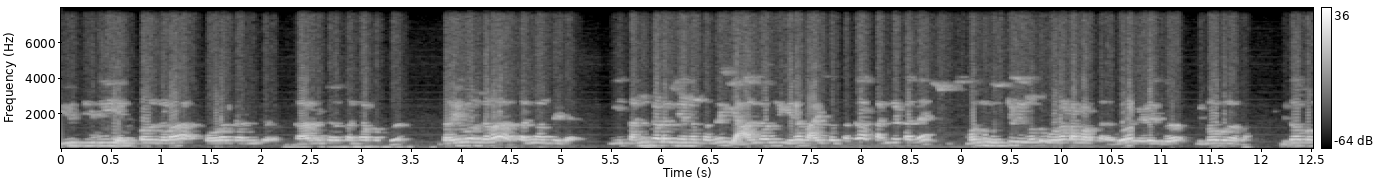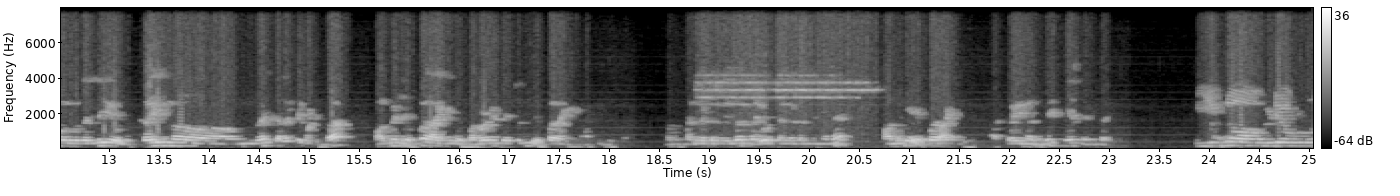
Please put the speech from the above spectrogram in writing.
ಯುಜಿಡಿ ಹೆಲ್ಪರ್ಗಳ ಪೌರ ಕಾರ್ಮಿಕ ಕಾರ್ಮಿಕರ ಸಂಘ ಮತ್ತು ಡ್ರೈವರ್ಗಳ ಸಂಘ ಅಂತ ಇದೆ. ಈ ಸಂಘಗಳಲ್ಲಿ ಏನಂತಂದ್ರೆ ಯಾರಿಗಾದ್ರೂ ಏನಾದ್ರು ಆಯ್ತು ಅಂತಂದ್ರೆ ಆ ಸಂಘಟನೆ ಬಂದು ಮುಂಚೂಣಿ ಬಂದು ಹೋರಾಟ ಮಾಡ್ತಾರೆ. ಹೋರಾಟ ಹೇಳಿದ್ರು. ವಿನೋಬರಲ್ಲ ವಿನೋಬದಲ್ಲಿ ಒಂದು ಕ್ರೈಮ್ ಕರೆಕ್ಟ್ ಮಾಡಿದ್ದ. ಆಮೇಲೆ ಎಫರ್ ಆಗಿದೆ ಬರೋಡಿ ಸ್ಟೇಷನ್ ಎಫರ್ ಆಗಿದೆ ಹಾಕಿದೆ ಸರ್. ನಮ್ಮ ಸಂಘಟನೆಯಿಂದ ಡ್ರೈವರ್ ಸಂಘಟನೆಯಿಂದನೇ ಅವನಿಗೆ ಎಫರ್ ಹಾಕಿದೆ ಆ ಟ್ರೈನ್ ಅಲ್ಲಿ ಕೇಸ್ ನಡೀತಾ ಇದೆ ಈಗಲೂ ವಿಡಿಯೋಗಳು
